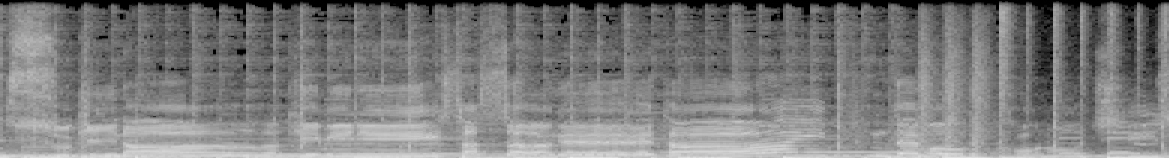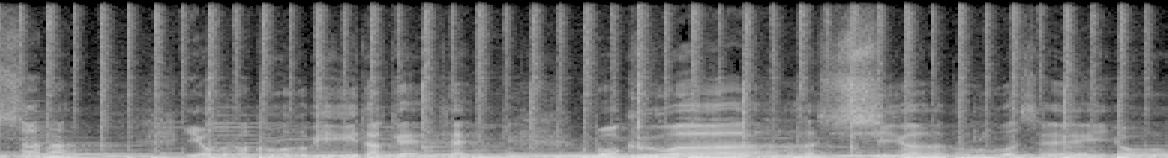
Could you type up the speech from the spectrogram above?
好きな君に捧げたい。でもこの小さな喜びだけで僕は幸せよ。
